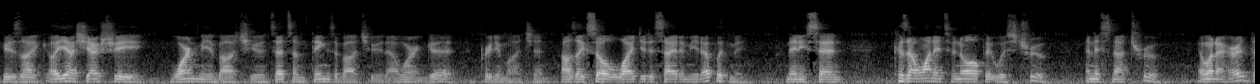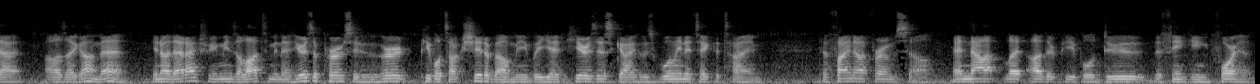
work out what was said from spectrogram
he was like, "Oh yeah, she actually warned me about you and said some things about you that weren't good, pretty much." And I was like, "So why'd you decide to meet up with me?" And then he said, "Because I wanted to know if it was true, and it's not true." And when I heard that, I was like, "Oh man." You know, that actually means a lot to me that here's a person who heard people talk shit about me, but yet here's this guy who's willing to take the time to find out for himself and not let other people do the thinking for him.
